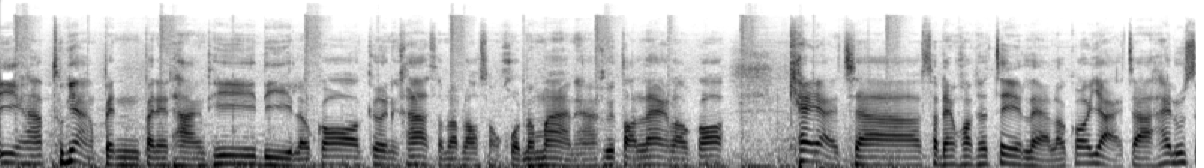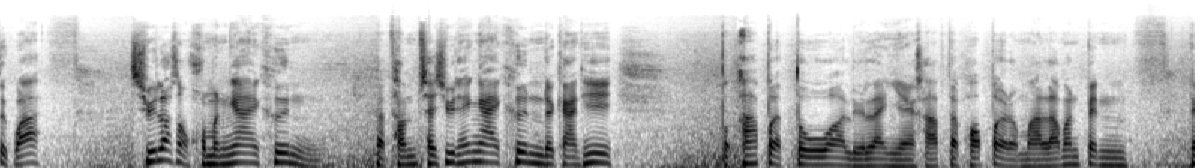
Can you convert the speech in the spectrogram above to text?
ดีครับ ทุกอย่างเป็นไปในทางที่ดีแล้วก็เกินคาดสำหรับเราสองคนมากๆนะฮะคือตอนแรกเราก็แค่อยากจะแสดงความชัดเจนแหละ แล้วก็อยากจะให้รู้สึกว่าชีวิตเราสองคนมันง่ายขึ้นแบบทำใช้ชีวิตให้ง่ายขึ้น โดยการที่อะเปิดตัวหรืออะไรเงี้ยครับแต่พอเปิดออกมาแล้วมันเป็นใน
